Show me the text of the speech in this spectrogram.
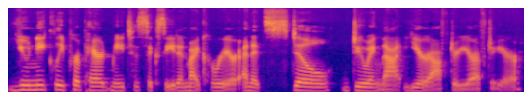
uniquely prepared me to succeed in my career. And it's still doing that year after year after year.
